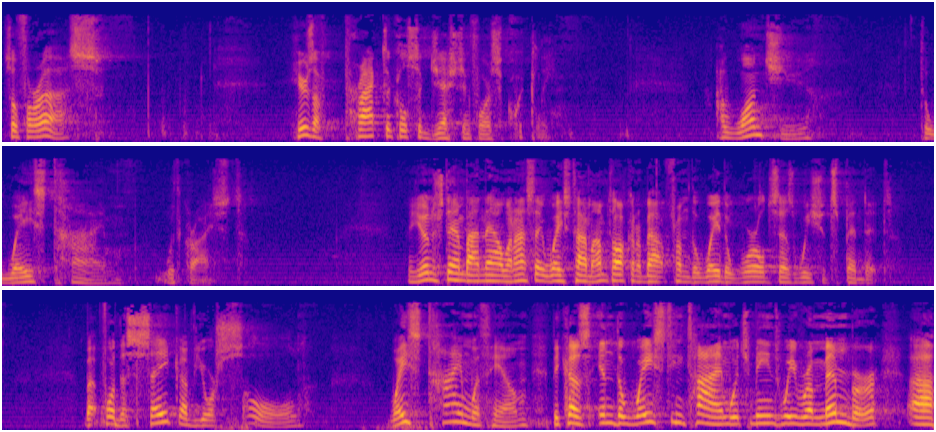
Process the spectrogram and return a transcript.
So for us, here's a practical suggestion for us quickly. I want you to waste time with Christ. Now, you understand by now, when I say waste time, I'm talking about from the way the world says we should spend it. But for the sake of your soul, Waste time with Him because in the wasting time, which means we remember, uh,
